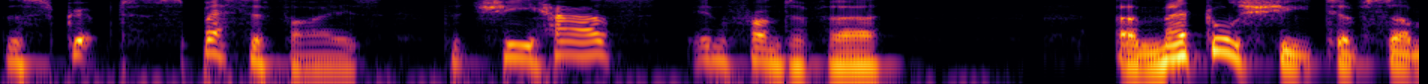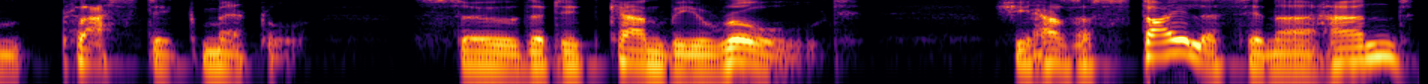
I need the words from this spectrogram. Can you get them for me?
the script specifies that she has, in front of her, a metal sheet of some plastic metal so that it can be rolled. She has a stylus in her hand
